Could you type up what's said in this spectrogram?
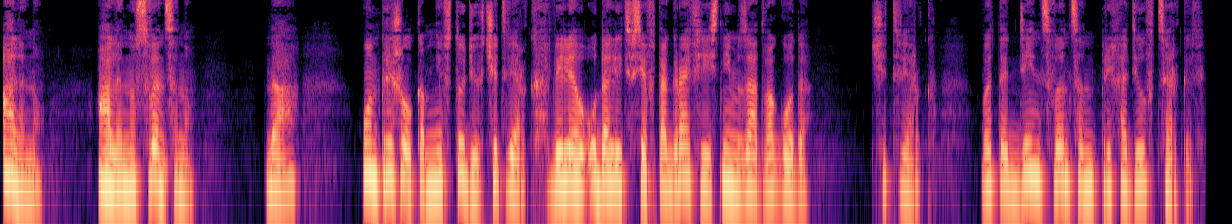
Алену. Алену Свенсону. Да. Он пришел ко мне в студию в четверг, велел удалить все фотографии с ним за два года. Четверг. В этот день Свенсон приходил в церковь.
